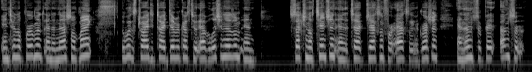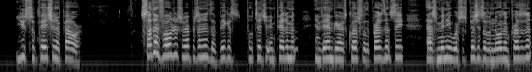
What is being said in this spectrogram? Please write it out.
internal improvements and a national bank, the Whigs tried to tie Democrats to abolitionism and sectional tension and attacked Jackson for acts of aggression and usurpa- usurpation of power. Southern voters represented the biggest potential impediment in Van Buren's quest for the presidency, as many were suspicious of a Northern president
